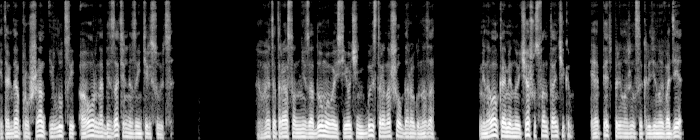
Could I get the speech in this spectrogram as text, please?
и тогда Прушан и Луций Аорн обязательно заинтересуются. В этот раз он, не задумываясь, и очень быстро нашел дорогу назад. Миновал каменную чашу с фонтанчиком и опять приложился к ледяной воде,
